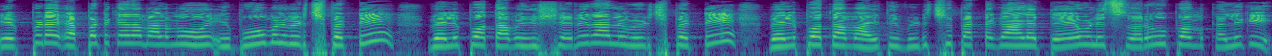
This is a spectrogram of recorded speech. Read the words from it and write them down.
ఎప్పుడ ఎప్పటికైనా మనము ఈ భూమిని విడిచిపెట్టి వెళ్ళిపోతాము ఈ శరీరాన్ని విడిచిపెట్టి వెళ్ళిపోతాము. అయితే విడిచిపెట్టగానే దేవుని స్వరూపం కలిగి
